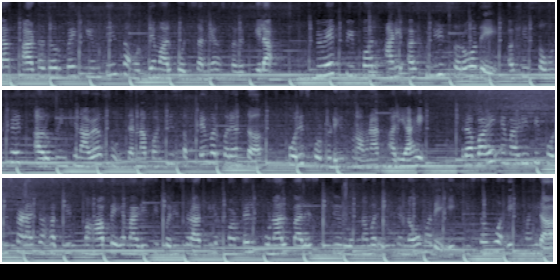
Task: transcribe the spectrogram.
लाख आठ हजार रुपये किमतीचा मुद्देमाल पोलिसांनी हस्तगत केला. विवेक पिंपल आणि अश्विनी सरोदे अशी संशयित आरोपींची नावे असून त्यांना पंचवीस सप्टेंबर पर्यंत पोलीस कोठडी सुनावण्यात आली आहे. रबाळे सी पोलीस ठाण्याच्या हद्दीत Mahape M I D C परिसरातील हॉटेल कुणाल पॅलेस येथील रूम नंबर एकशे नऊ मध्ये एक इसम व एक महिला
